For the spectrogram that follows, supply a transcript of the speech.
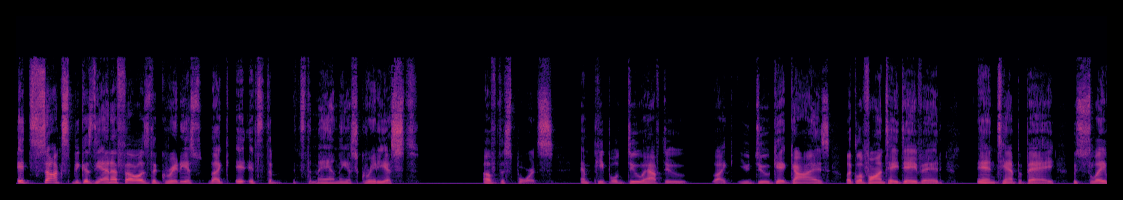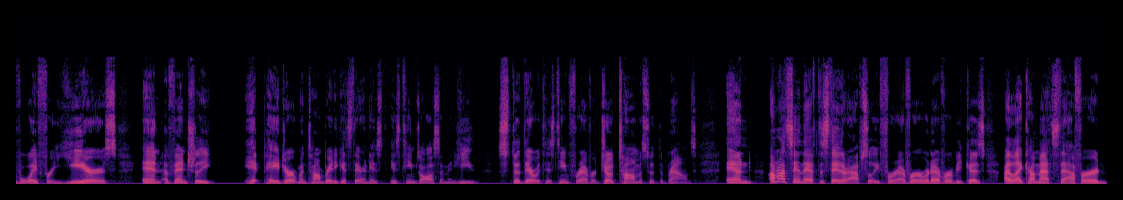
it sucks because the NFL is the grittiest like it, it's the it's the manliest grittiest of the sports and people do have to like you do get guys like Lavonte David in Tampa Bay who slave away for years and eventually hit pay dirt when Tom Brady gets there and his his team's awesome and he stood there with his team forever. Joe Thomas with the Browns. And I'm not saying they have to stay there absolutely forever or whatever because I like how Matt Stafford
